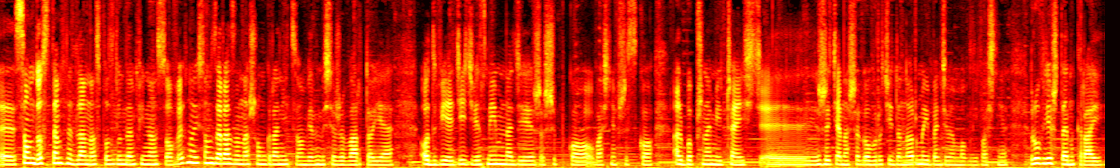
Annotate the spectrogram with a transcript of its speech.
E, są dostępne dla nas pod względem finansowym, no i są zaraz za naszą granicą, więc myślę, że warto je odwiedzić, więc miejmy nadzieję, że szybko właśnie wszystko, albo przynajmniej część życia naszego wróci do normy i będziemy mogli właśnie również ten kraj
